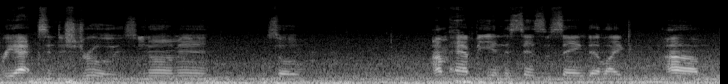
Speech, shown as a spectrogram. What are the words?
reacts and destroys. You know what I mean? So I'm happy in the sense of saying that like um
